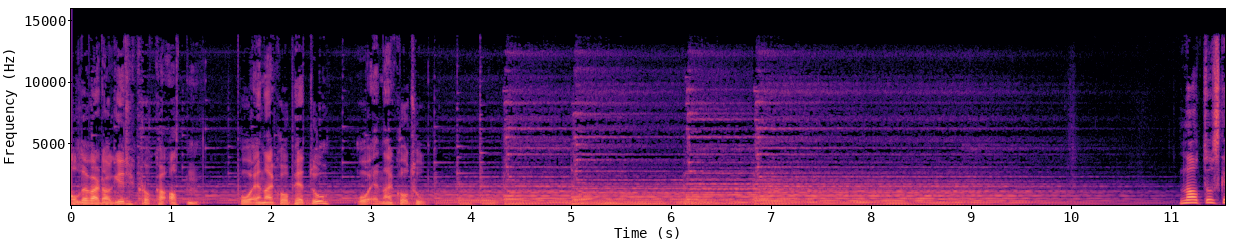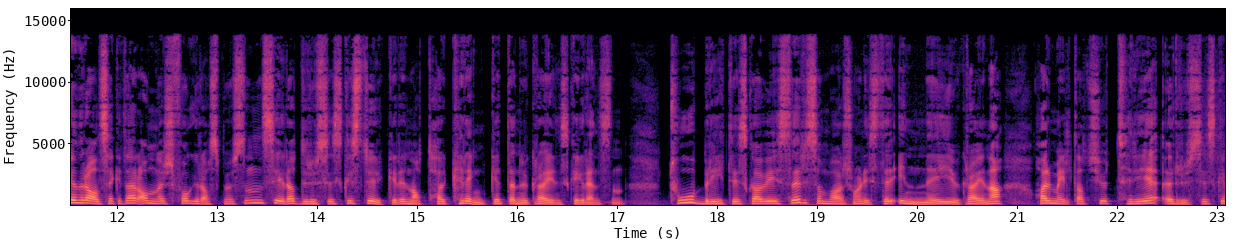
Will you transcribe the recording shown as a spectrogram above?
alle hverdager klokka 18. På NRK P2 og NRK2. Natos generalsekretær Anders Fogh Rasmussen sier at russiske styrker i natt har krenket den ukrainske grensen. To britiske aviser som har journalister inne i Ukraina, har meldt at 23 russiske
